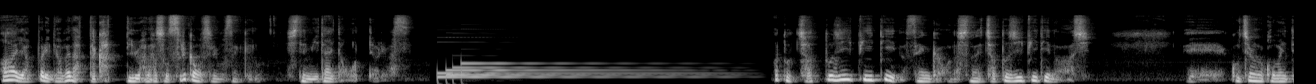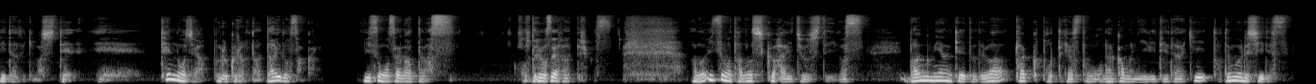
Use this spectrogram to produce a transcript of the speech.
ああ、やっぱりダメだったかっていう話をするかもしれませんけど、してみたいと思っております。と、チャット GPT の前回お話したね、チャット GPT の話。えー、こちらのコメントいただきまして、えー、天王寺アップルクラブの大道さんから、いつもお世話になってます。本当にお世話になっております。あの、いつも楽しく拝聴しています。番組アンケートではタックポッドキャストもお仲間に入れていただき、とても嬉しいです。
